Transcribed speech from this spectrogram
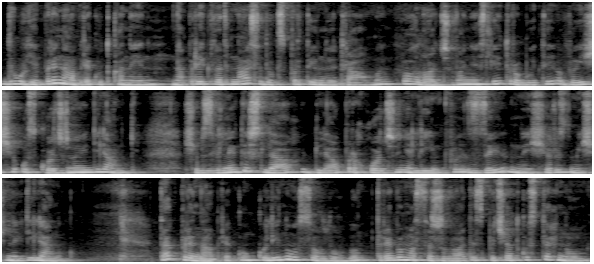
Друге, при набряку тканин, наприклад, внаслідок спортивної травми, погладжування слід робити вище ушкодженої ділянки, щоб звільнити шлях для проходження лімфи з нижче розміщених ділянок. Так, при набряку колінного суглобу треба масажувати спочатку стегном,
